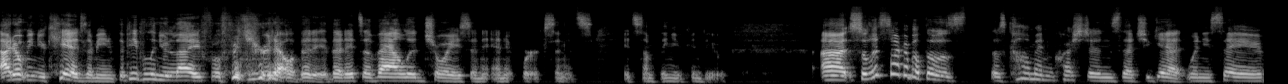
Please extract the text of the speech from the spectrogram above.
I don't mean your kids. I mean the people in your life will figure it out that it, that it's a valid choice and, and it works and it's it's something you can do. Uh, so let's talk about those those common questions that you get when you say,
